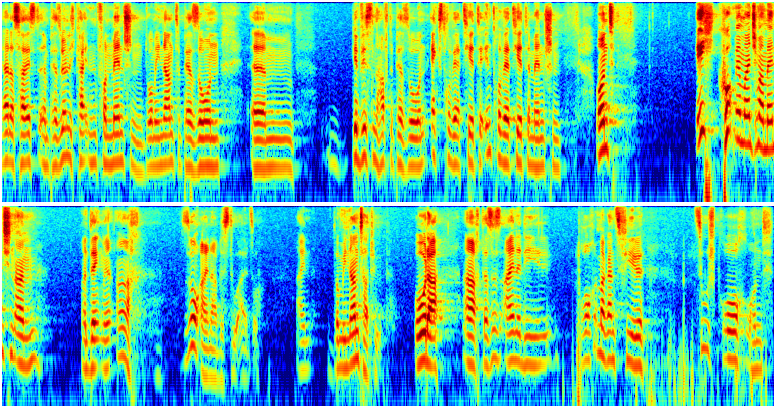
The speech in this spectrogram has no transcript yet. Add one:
Ja, das heißt ähm, Persönlichkeiten von Menschen, dominante Personen, gewissenhafte Personen, extrovertierte, introvertierte Menschen. Und ich gucke mir manchmal Menschen an und denke mir, ach, so einer bist du also. Ein dominanter Typ. Oder, ach, das ist eine, die braucht immer ganz viel Zuspruch und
